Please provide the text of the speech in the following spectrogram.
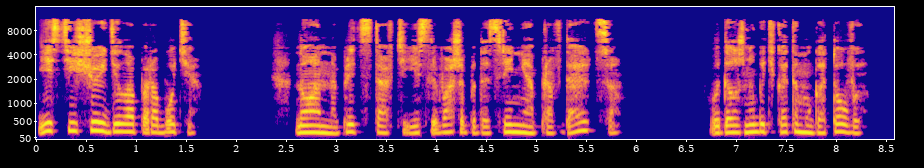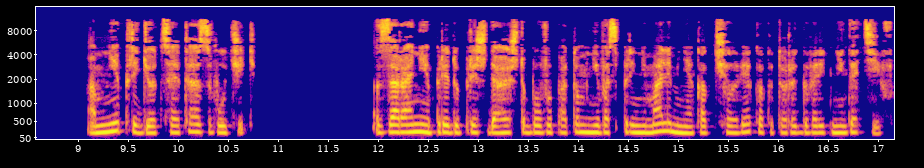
Есть еще и дела по работе. Но, Анна, представьте, если ваши подозрения оправдаются, вы должны быть к этому готовы. А мне придется это озвучить. Заранее предупреждаю, чтобы вы потом не воспринимали меня как человека, который говорит негатив.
